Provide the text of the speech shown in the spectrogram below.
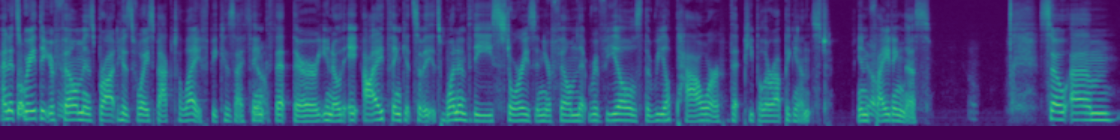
and it's but, great that your yeah. film has brought his voice back to life because I think yeah. that there, you know, it, I think it's it's one of the stories in your film that reveals the real power that people are up against in yeah. fighting this. So, um,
